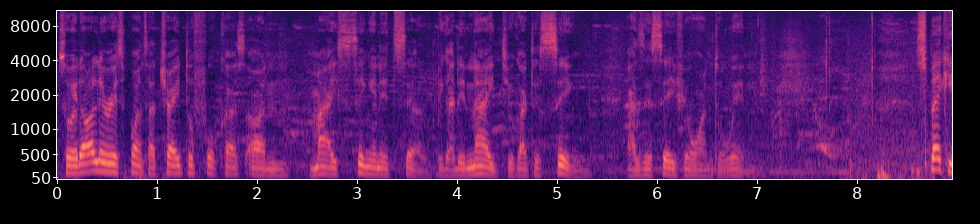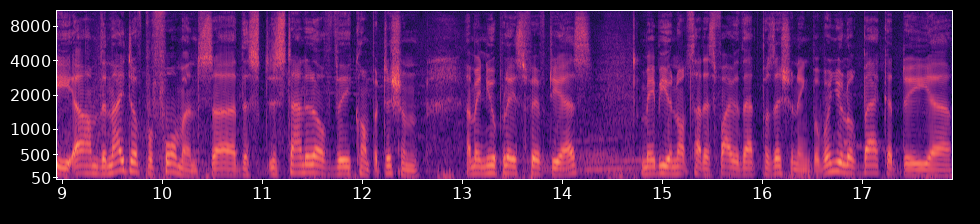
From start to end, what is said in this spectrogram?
So with all the response, I try to focus on my singing itself. Because the night you got to sing, as they say, if you want to win. Specky, um, the night of performance, uh, the, the, standard of the competition, I mean, you placed 50 yes. Maybe you're not satisfied with that positioning, but when you look back at the uh,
